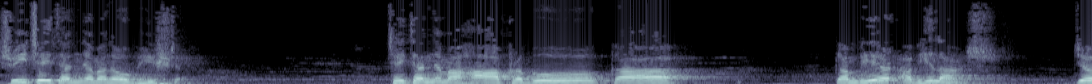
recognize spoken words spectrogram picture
श्री चैतन्य मनोभीष्ट चैतन्य महाप्रभु का गंभीर अभिलाष, जो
